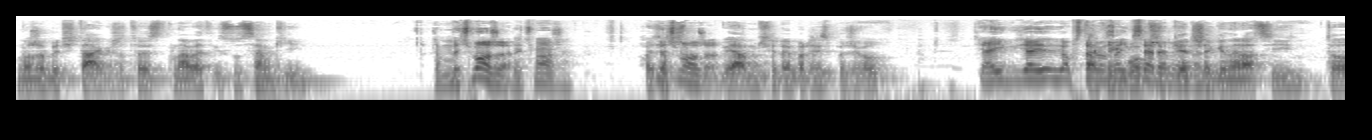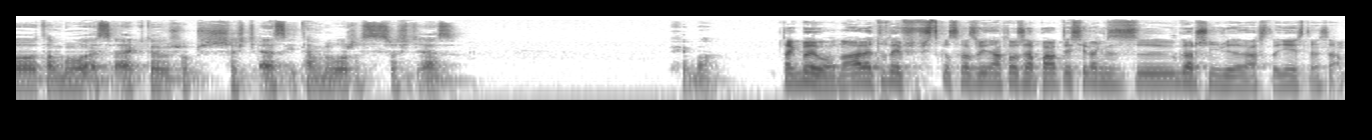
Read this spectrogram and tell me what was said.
może być tak, że to jest nawet i z 8. To m- Być może. Być może. Chociaż Być może. ja bym się najbardziej spodziewał, Ja, ja obstawiam tak za jak było przy XR-em pierwszej jednak. generacji, to tam było SE, które wyszło przy 6S i tam było, że z 6S. Chyba. Tak było, no ale tutaj wszystko wskazuje na to, że aparat jest jednak z, gorszy niż 11, nie jest ten sam.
